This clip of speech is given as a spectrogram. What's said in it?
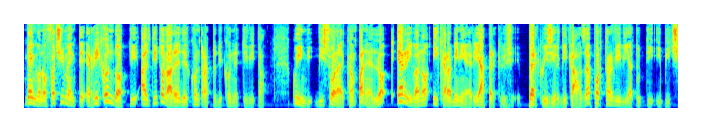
vengono facilmente ricondotti al titolare del contratto di connettività. Quindi vi suona il campanello e arrivano i carabinieri a perquis- perquisirvi casa, portarvi via tutti i PC,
